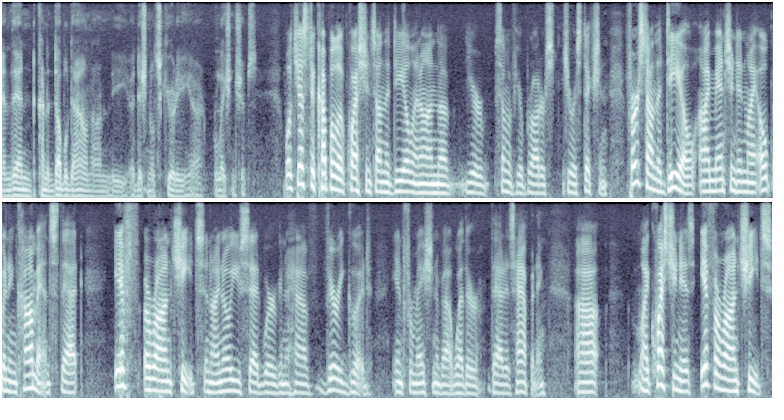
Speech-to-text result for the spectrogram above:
and then kind of double down on the additional security uh, relationships. Well, just a couple of questions on the deal and on the, your some of your broader jurisdiction. First, on the deal, I mentioned in my opening comments that if Iran cheats, and I know you said we're going to have very good information about whether that is happening. Uh, my question is, if Iran cheats,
